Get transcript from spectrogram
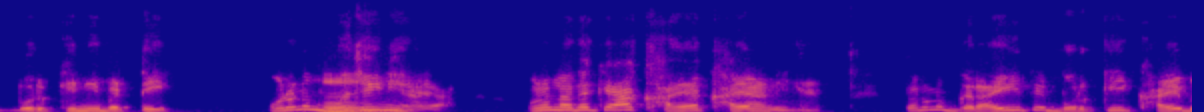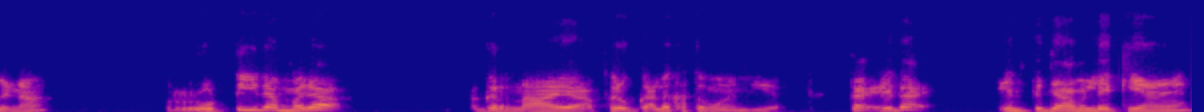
ਬੁਰਕੀ ਨਹੀਂ ਬੱਟੀ ਉਹਨਾਂ ਨੂੰ ਮਜ਼ਾ ਹੀ ਨਹੀਂ ਆਇਆ। ਉਹਨਾਂ ਨੂੰ ਲੱਗਦਾ ਕਿ ਆ ਖਾਇਆ ਖਾਇਆ ਨਹੀਂ ਹੈ। ਤਾਂ ਉਹਨਾਂ ਨੂੰ ਗਰਾਈ ਤੇ ਬੁਰਕੀ ਖਾਏ ਬਿਨਾ ਰੋਟੀ ਦਾ ਮਜ਼ਾ ਅਗਰ ਨਾ ਆਇਆ, ਫਿਰ ਉਹ ਗੱਲ ਖਤਮ ਹੋ ਜਾਂਦੀ ਹੈ। ਤਾਂ ਇਹਦਾ ਇੰਤਜ਼ਾਮ ਲੈ ਕੇ ਆਏ,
